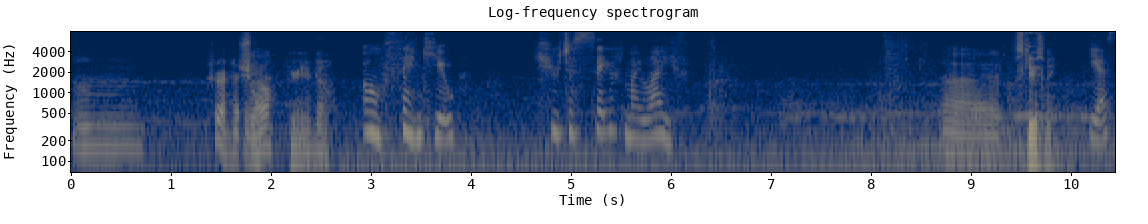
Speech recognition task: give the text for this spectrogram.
Um, sure, here you Sure. go. Here you go. Oh, thank you. You just saved my life. Uh, Excuse me. Yes?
